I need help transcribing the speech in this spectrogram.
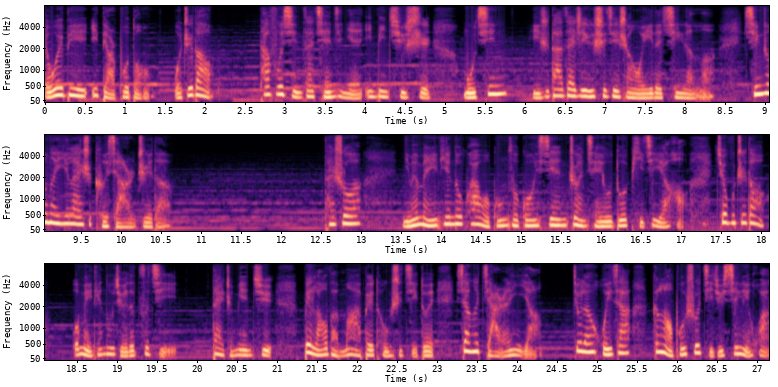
也未必一点不懂。我知道，他父亲在前几年因病去世，母亲已是他在这个世界上唯一的亲人了，心中的依赖是可想而知的。他说：“你们每一天都夸我工作光鲜、赚钱又多、脾气也好，却不知道我每天都觉得自己戴着面具，被老板骂，被同事挤兑，像个假人一样。”就连回家跟老婆说几句心里话，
